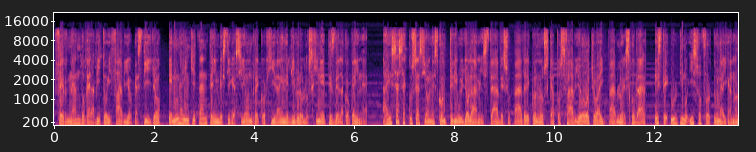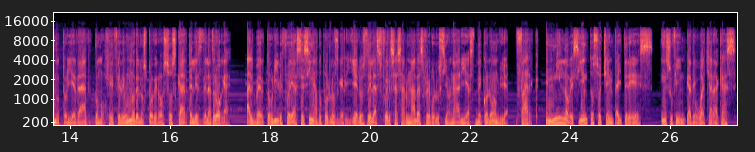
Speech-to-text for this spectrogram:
Fernando Garavito y Fabio Castillo, en una inquietante investigación recogida en el libro Los jinetes de la cocaína. A esas acusaciones contribuyó la amistad de su padre con los capos Fabio Ochoa y Pablo Escobar, este último hizo fortuna y ganó notoriedad como jefe de uno de los poderosos cárteles de la droga. Alberto Uribe fue asesinado por los guerrilleros de las Fuerzas Armadas Revolucionarias de Colombia, FARC, en 1983, en su finca de Huacharacas,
